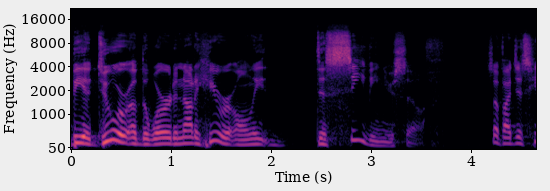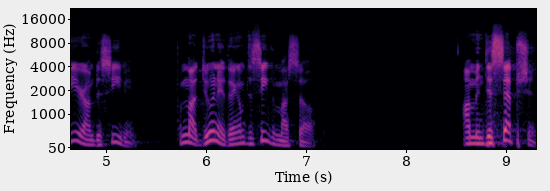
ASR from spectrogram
be a doer of the word and not a hearer only, deceiving yourself. So if I just hear, I'm deceiving. If I'm not doing anything, I'm deceiving myself. I'm in deception.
